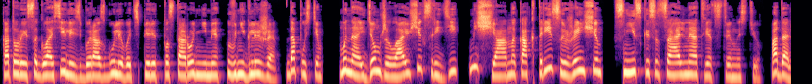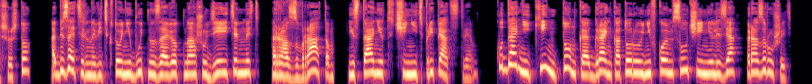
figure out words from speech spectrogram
которые согласились бы разгуливать перед посторонними в неглиже. Допустим, мы найдем желающих среди мещанок, актрис и женщин с низкой социальной ответственностью. А дальше что? Обязательно ведь кто-нибудь назовет нашу деятельность развратом и станет чинить препятствия. Куда ни кинь, тонкая грань, которую ни в коем случае нельзя разрушить.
